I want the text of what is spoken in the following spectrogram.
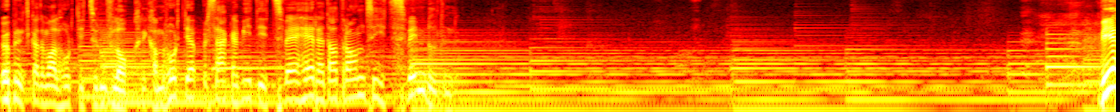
Übrigens, gerade mal heute zur Auflockerung. Kann mir heute jemand sagen, wie die zwei Herren da dran sind, zu Wimbledon? Wie?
